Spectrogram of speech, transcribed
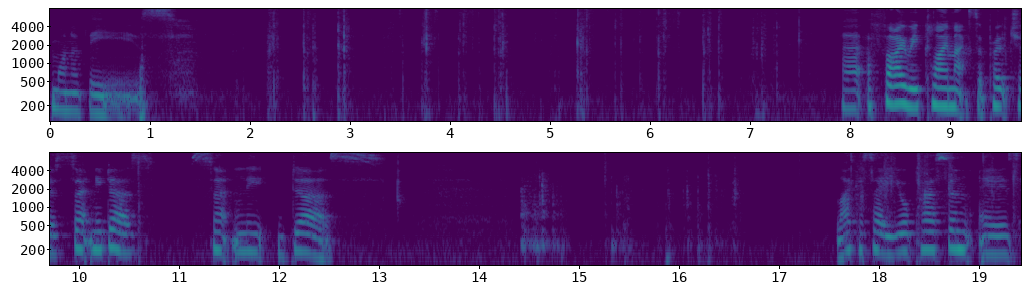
one of these. Uh, a fiery climax approaches. Certainly does. Certainly does. Like I say, your person is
